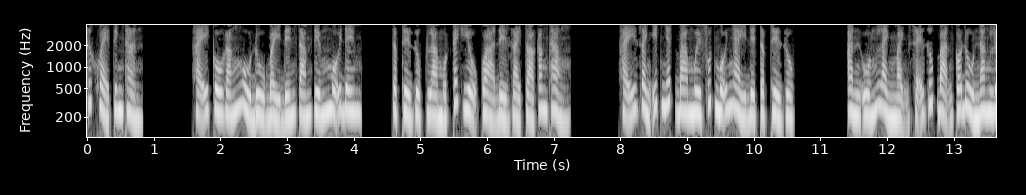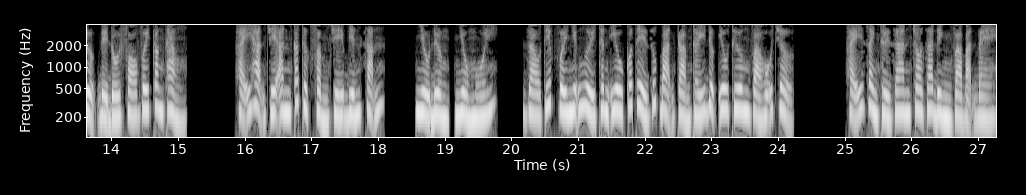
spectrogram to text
sức khỏe tinh thần. Hãy cố gắng ngủ đủ 7 đến 8 tiếng mỗi đêm. Tập thể dục là một cách hiệu quả để giải tỏa căng thẳng. Hãy dành ít nhất 30 phút mỗi ngày để tập thể dục. Ăn uống lành mạnh sẽ giúp bạn có đủ năng lượng để đối phó với căng thẳng. Hãy hạn chế ăn các thực phẩm chế biến sẵn, nhiều đường, nhiều muối. Giao tiếp với những người thân yêu có thể giúp bạn cảm thấy được yêu thương và hỗ trợ. Hãy dành thời gian cho gia đình và bạn bè.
